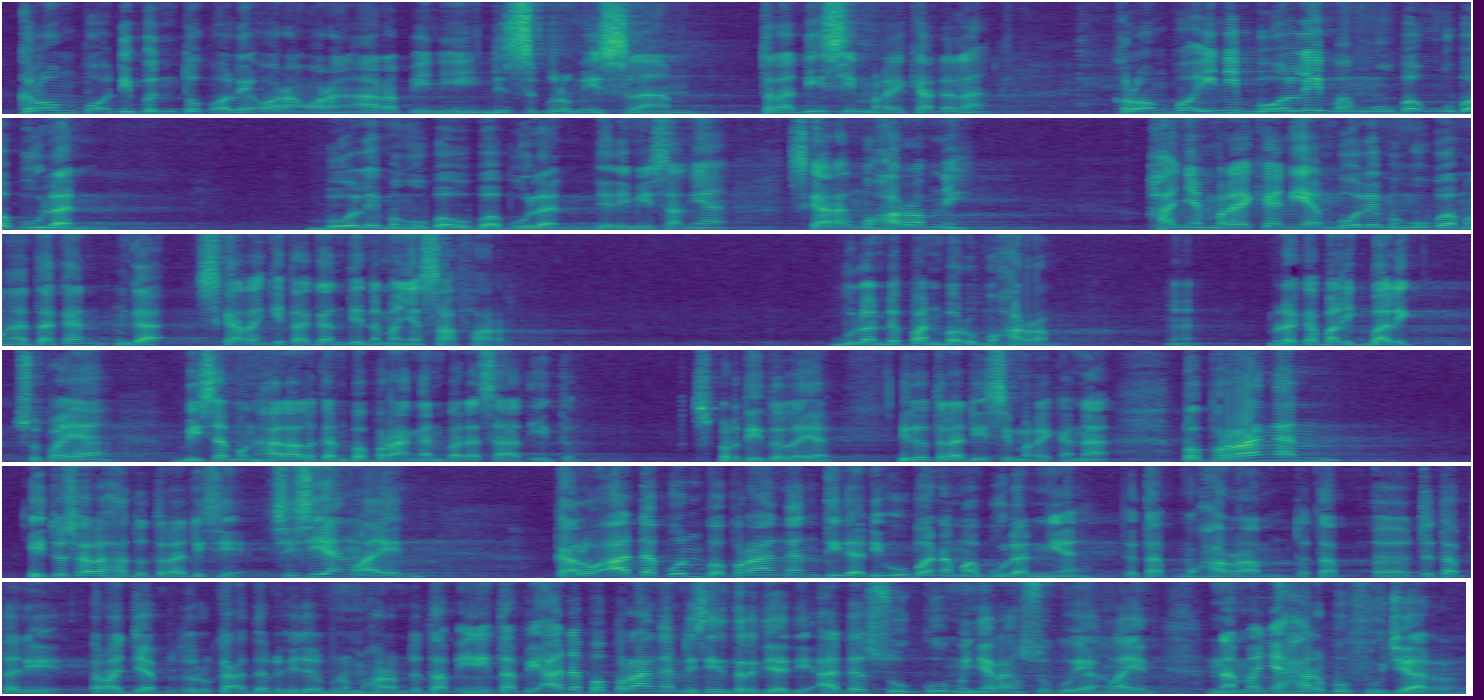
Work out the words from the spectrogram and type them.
kelompok dibentuk oleh orang-orang Arab ini di sebelum Islam, tradisi mereka adalah kelompok ini boleh mengubah-ubah bulan. Boleh mengubah-ubah bulan. Jadi misalnya sekarang Muharram nih. Hanya mereka ini yang boleh mengubah mengatakan enggak sekarang kita ganti namanya Safar. Bulan depan baru Muharram. Ya. Mereka balik-balik supaya bisa menghalalkan peperangan pada saat itu. Seperti itulah ya. Itu tradisi mereka. Nah, peperangan itu salah satu tradisi. Sisi yang lain, kalau ada pun peperangan tidak diubah nama bulannya, tetap Muharram, tetap uh, tetap tadi Rajab, Zulqa'dah, Hijrah, bulan Muharram, tetap ini. Tapi ada peperangan di sini terjadi. Ada suku menyerang suku yang lain. Namanya Harbu Fujar.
